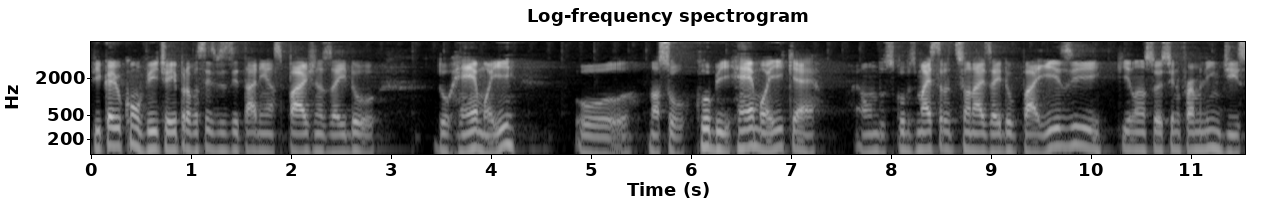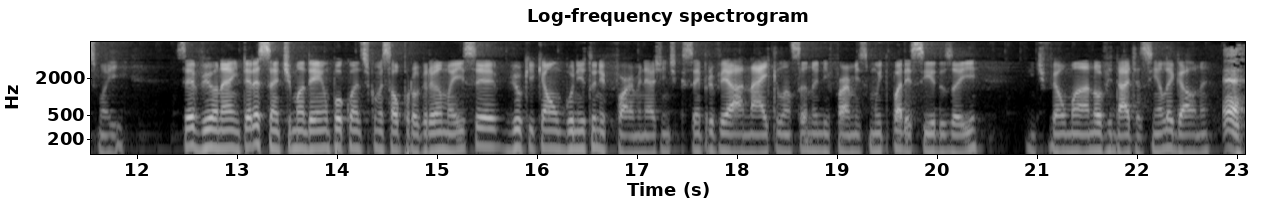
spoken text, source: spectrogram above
fica aí o convite aí para vocês visitarem as páginas aí do, do Remo aí o nosso clube Remo aí, que é, é um dos clubes mais tradicionais aí do país e que lançou esse uniforme lindíssimo aí. Você viu, né? Interessante. Mandei um pouco antes de começar o programa aí. Você viu o que é um bonito uniforme, né? A gente que sempre vê a Nike lançando uniformes muito parecidos aí. A gente vê uma novidade assim, é legal, né? É,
